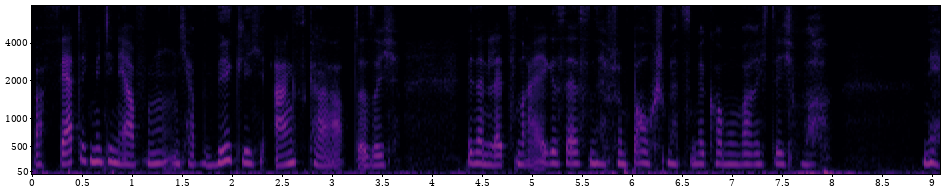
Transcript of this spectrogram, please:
war fertig mit den Nerven. Ich habe wirklich Angst gehabt. Also ich bin in der letzten Reihe gesessen, habe schon Bauchschmerzen bekommen und war richtig, boah, nee,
